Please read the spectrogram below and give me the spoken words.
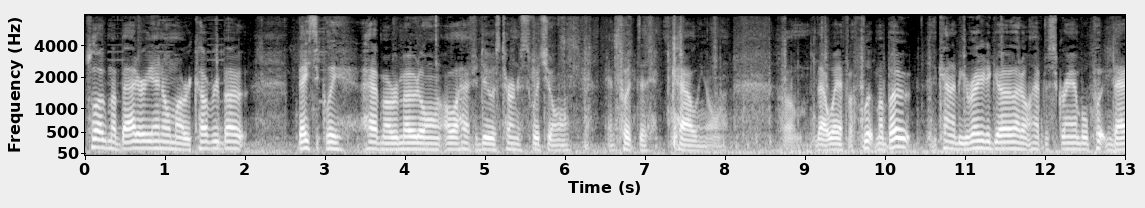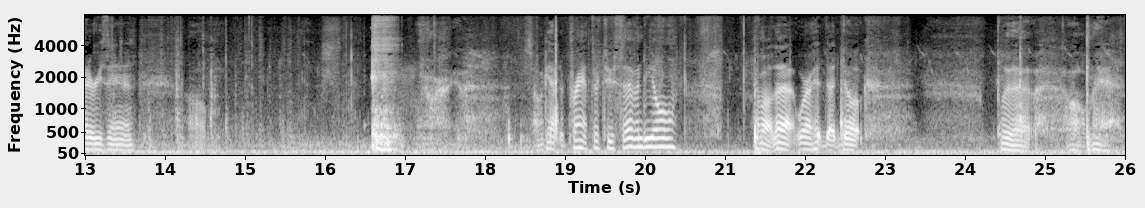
Plug my battery in on my recovery boat. Basically, have my remote on. All I have to do is turn the switch on and put the cowling on. Um, that way, if I flip my boat, it kind of be ready to go. I don't have to scramble putting batteries in. Um. So I got the Prather 270 on. How about that? Where I hit that duck. Look at that. Oh man.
